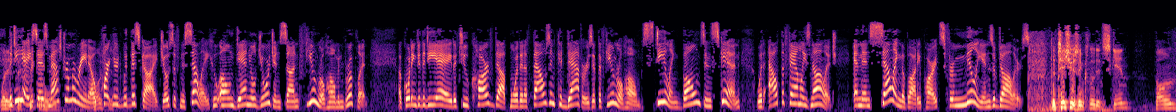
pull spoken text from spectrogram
The DA says Mastromarino partnered with this guy, Joseph Nicelli, who owned Daniel George and Son funeral home in Brooklyn. According to the DA, the two carved up more than a thousand cadavers at the funeral home, stealing bones and skin without the family's knowledge, and then selling the body parts for millions of dollars. The tissues included skin, bone,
